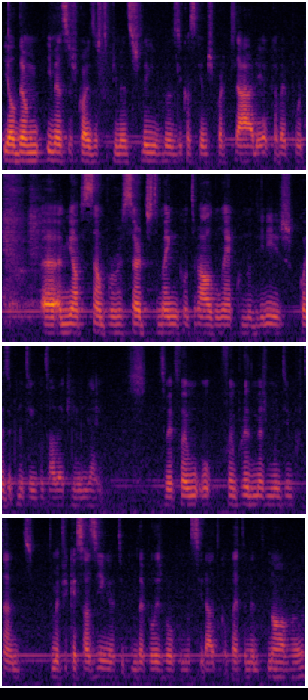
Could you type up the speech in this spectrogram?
e ele deu-me imensas coisas, tipo imensos livros, e conseguimos partilhar. E acabei por. Uh, a minha obsessão por research também encontrar algum eco no Diniz, coisa que não tinha encontrado aqui em ninguém também foi um, foi um período mesmo muito importante. Também fiquei sozinha, tipo, mudei para Lisboa para uma cidade completamente nova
